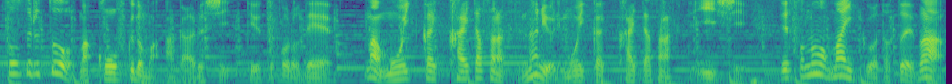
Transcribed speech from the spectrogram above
そうすると、まあ、幸福度も上がるしっていうところで、まあ、もう一回買い足さなくて何よりもう一回買い足さなくていいしでそのマイクを例えば、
